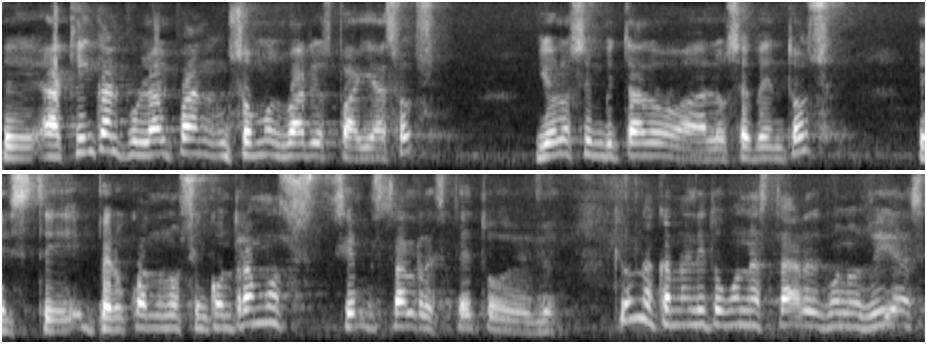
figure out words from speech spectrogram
Eh, aquí en Calpulalpan somos varios payasos. Yo los he invitado a los eventos, este, pero cuando nos encontramos siempre está el respeto. ¿Qué onda, canalito? Buenas tardes, buenos días.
